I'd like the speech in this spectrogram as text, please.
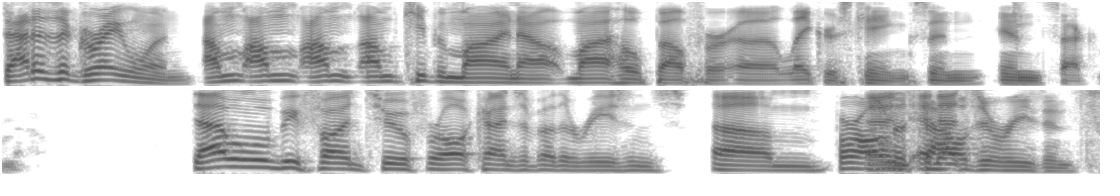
that is a great one. I'm I'm I'm I'm keeping mine out. My hope out for uh, Lakers Kings in in Sacramento That one will be fun too for all kinds of other reasons. Um, for all and- and as- nostalgia reasons.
